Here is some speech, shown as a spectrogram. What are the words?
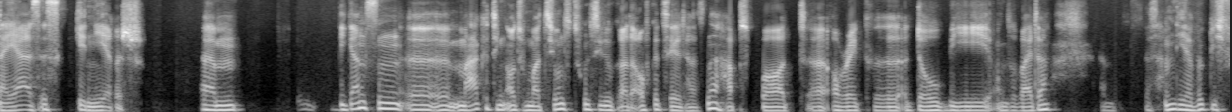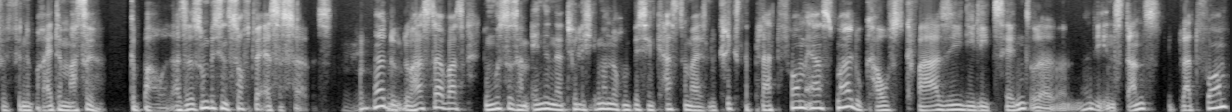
Naja, es ist generisch. Ähm, die ganzen äh, Marketing-Automationstools, die du gerade aufgezählt hast, ne? HubSpot, äh, Oracle, Adobe und so weiter, ähm, das haben die ja wirklich für, für eine breite Masse gebaut. Also es ist so ein bisschen Software as a Service. Mhm. Ja, du, du hast da was, du musst es am Ende natürlich immer noch ein bisschen customizen. Du kriegst eine Plattform erstmal, du kaufst quasi die Lizenz oder ne, die Instanz, die Plattform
